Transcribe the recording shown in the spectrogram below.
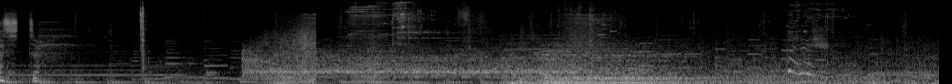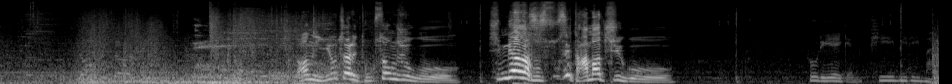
아 진짜. 나는 2호짜리 독성 주고 신비한 와서 수세 다 맞추고 우리에겐 비밀이 많아.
